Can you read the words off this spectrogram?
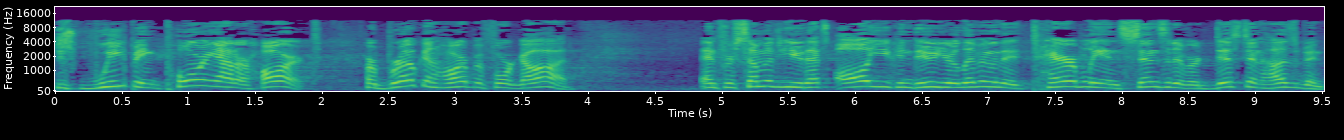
Just weeping, pouring out her heart, her broken heart before God. And for some of you, that's all you can do. You're living with a terribly insensitive or distant husband,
